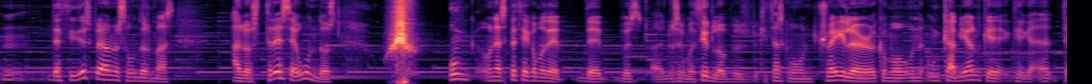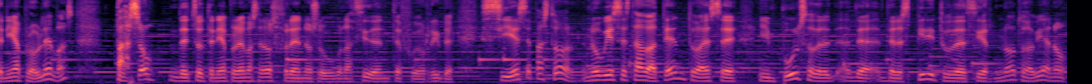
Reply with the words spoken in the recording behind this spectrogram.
mm, decidió esperar unos segundos más. A los tres segundos, una especie como de, pues, ah, no sé cómo decirlo, pues, quizás como un trailer, como un, camión que, eh, tenía problemas, pasó. De hecho, tenía problemas en los frenos, hubo un accidente, fue horrible. Si ese pastor no hubiese estado atento a ese impulso del espíritu de decir, no, todavía no,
